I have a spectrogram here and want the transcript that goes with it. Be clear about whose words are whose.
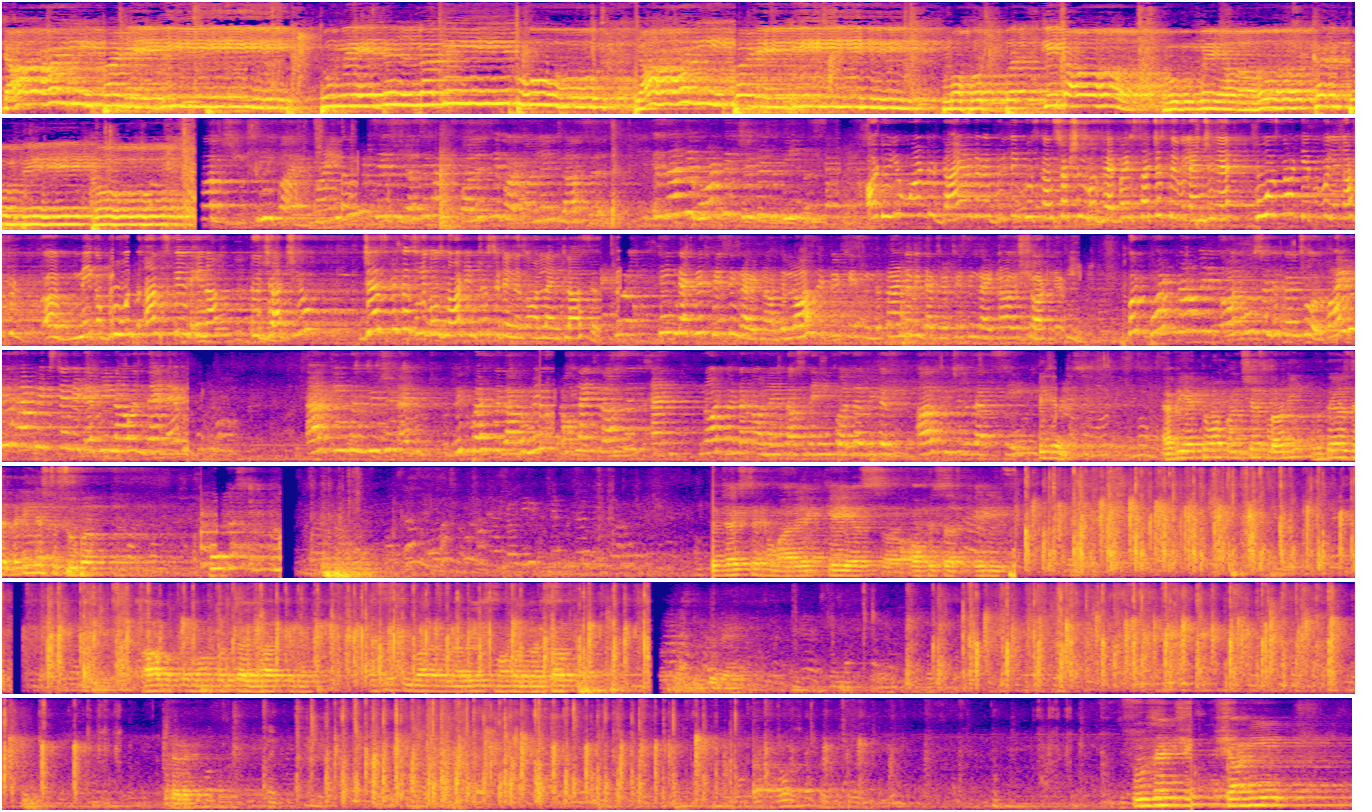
Speaker 1: जानी पड़ेगी, तुम्हें दिल लगी भूल जानी पड़ेगी, मोहब्बत की राहों में आकर तो देखो।
Speaker 2: Or do you want to die under a building whose construction was led by such a civil engineer who was not capable enough to uh, make a who was unskilled enough to judge you? Just because he was not interested in his online classes. The thing that we're facing right now, the loss that we're facing, the pandemic that we're facing right now is short-lived. But what now when it's almost under control? Why do you have to extend it every now and then? Every as in conclusion, I would request the government offline classes and not conduct online classes any further because our future is at stake.
Speaker 3: Every act of conscious learning requires the willingness to super.
Speaker 4: जैसे हमारे के S officer AD आप अपने मोहब्बत का इजहार करें S S P Baramulla Raees Mohammad Bhat Sahab करें Sujan Shaheen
